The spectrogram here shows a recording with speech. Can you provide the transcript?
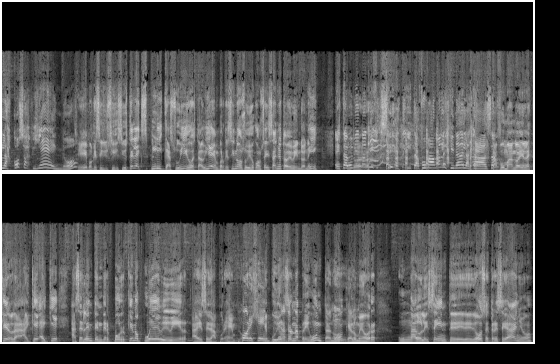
las cosas bien, ¿no? Sí, porque si, si, si usted le explica a su hijo, está bien, porque si no, su hijo con seis años está bebiendo anís. Está bebiendo Entonces- anís, y está fumando en la esquina de la casa. Está fumando ahí en la izquierda. O sea, hay que, hay que hacerle entender por qué no puede beber a esa edad, por ejemplo. Por ejemplo. Que pudiera ser una pregunta, ¿no? Eh, que a lo mejor un adolescente de, de 12, 13 años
